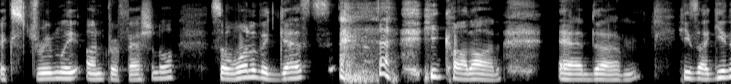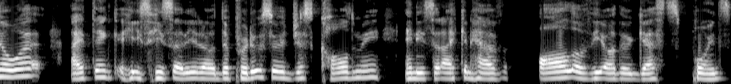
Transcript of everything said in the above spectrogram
extremely unprofessional. So one of the guests he caught on, and um, he's like, you know what? I think he's he said, you know, the producer just called me and he said I can have all of the other guests' points.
